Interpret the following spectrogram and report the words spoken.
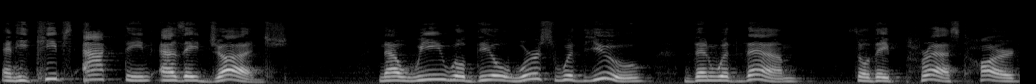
and he keeps acting as a judge. Now we will deal worse with you than with them. So they pressed hard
